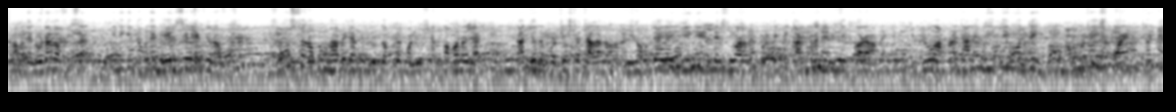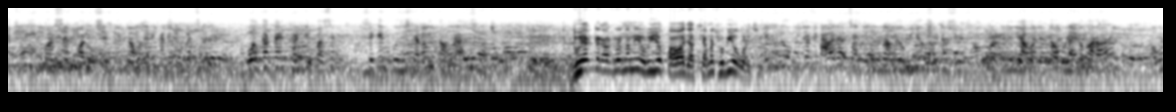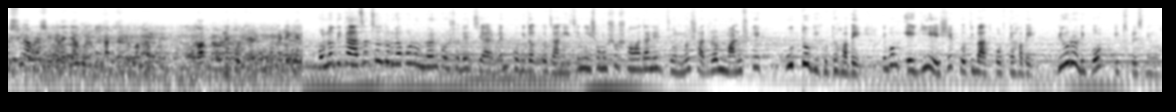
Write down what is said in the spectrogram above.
আমাদের নোডাল অফিসার তিনি কিন্তু আমাদের ডিএমসির একজন অফিসার সমস্ত রকমভাবে যাতে দুর্গাপুরে পলিউশন কমানো যায়, তার জন্য প্রচেষ্টা চালানো হবে। সব জায়গায় গিয়ে গিয়ে টেস্ট করা হবে, প্রত্যেকটি কারখানাতে ভিজিট করা হবে। এবং আপনারা জানেন যে ইতিমধ্যেই উনত্রিশ point thirty three percent pollution কিন্তু আমাদের এখানে কমেছে কলকাতায় থার্টি পার্সেন্ট সেকেন্ড পজিশনে কিন্তু আমরা আছি। দু একটা কারখানার নামে অভিযোগ পাওয়া যাচ্ছে আমরা ছবিও করেছি। যেগুলো অভিযোগ পাওয়া যাচ্ছে যেগুলো নামে অভিযোগ সেটা সম্পর্কে যদি আমাদেরকে অবহিত করা হয় অবশ্যই আমরা সেখানে যাব এবং তাদের সঙ্গে কথা বলব। দরকার হলে কর্তৃপক্ষকে ডেকে অন্যদিকে আসানসোল দুর্গাপুর উন্নয়ন পরিষদের চেয়ারম্যান কবি দত্ত জানিয়েছেন এই সমস্যা সমাধানের জন্য সাধারণ মানুষকে উদ্যোগী হতে হবে এবং এগিয়ে এসে প্রতিবাদ করতে হবে। Bureau report express news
